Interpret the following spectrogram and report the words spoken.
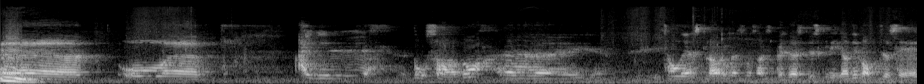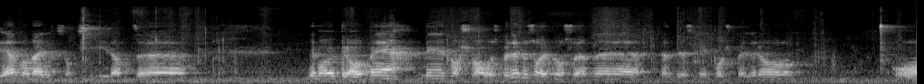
Eh, og Nei, Bolzano Italiensk lag, men som sagt spiller østerrikske liga, de vant jo serien. Og det er litt som sier at uh, det var jo bra med, med nasjonale spillere, men så har vi også en, eh, en drøss med importspillere. Og, og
